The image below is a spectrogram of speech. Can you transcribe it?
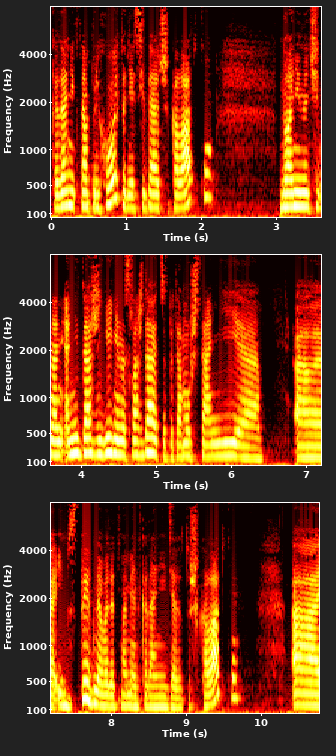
Когда они к нам приходят, они съедают шоколадку, но они, начинают, они даже ей не наслаждаются, потому что они, э, им стыдно в этот момент, когда они едят эту шоколадку. А,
